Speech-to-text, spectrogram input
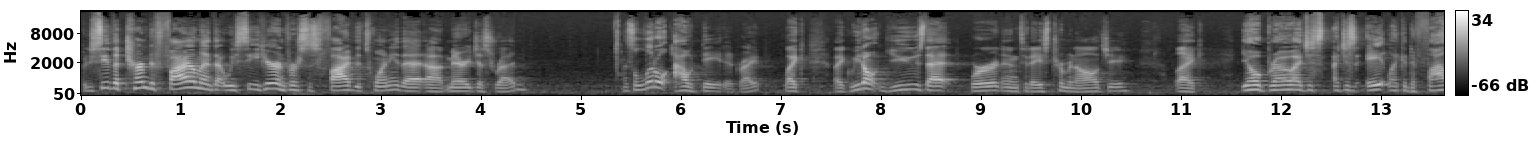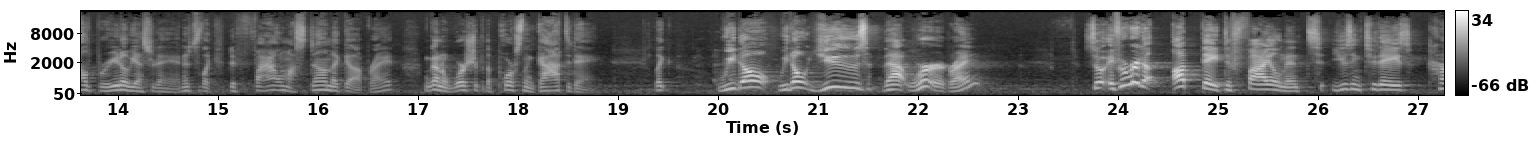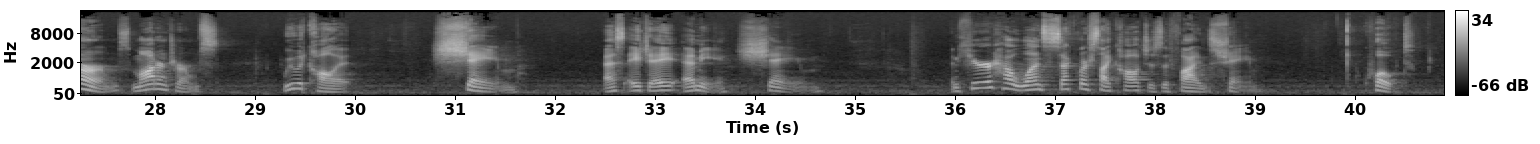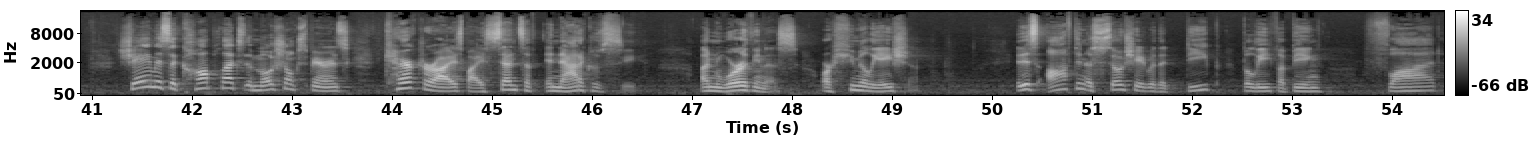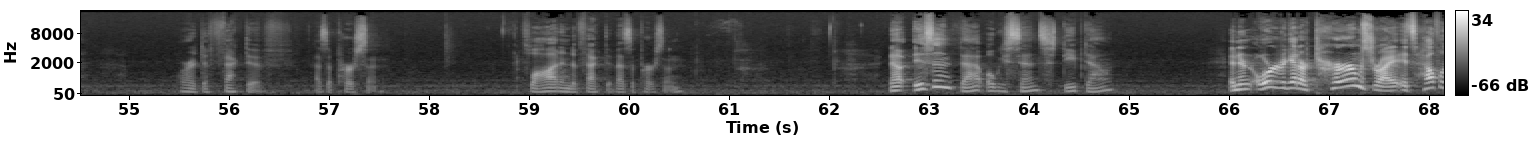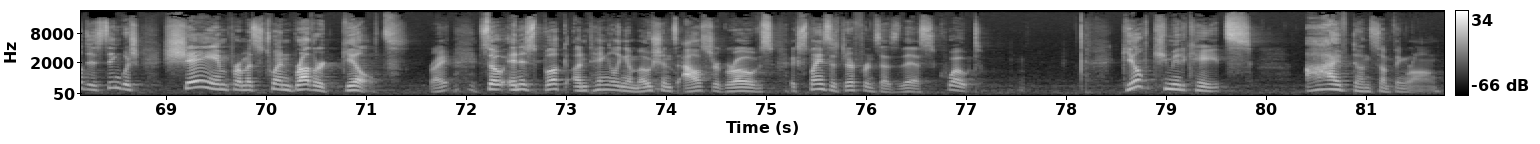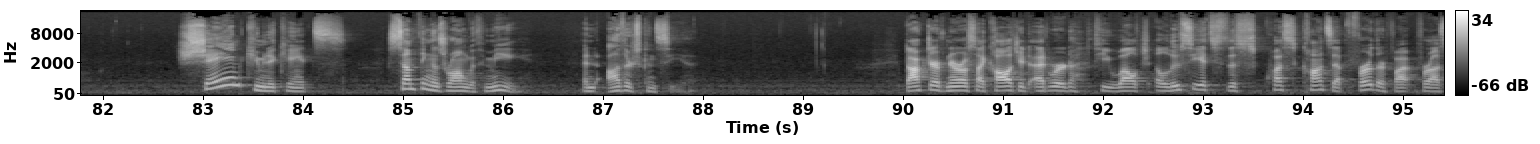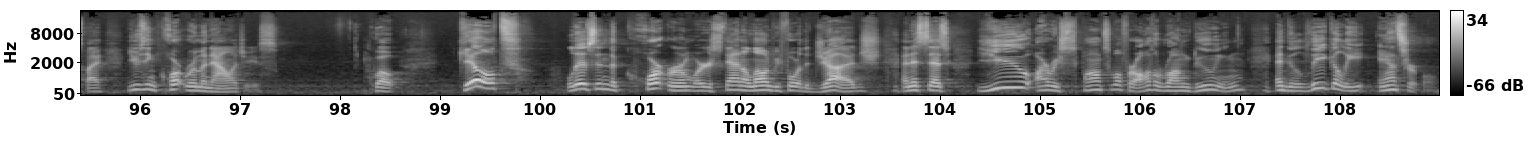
But you see, the term defilement that we see here in verses 5 to 20 that uh, Mary just read, it's a little outdated, right? Like, like we don't use that word in today's terminology. Like, yo, bro, I just, I just ate like a defiled burrito yesterday, and it's like defiled my stomach up, right? I'm gonna worship the porcelain god today. Like, we don't, we don't use that word, right? So if we were to update defilement using today's terms, modern terms, we would call it shame. S H A M E, shame. And hear how one secular psychologist defines shame. Quote Shame is a complex emotional experience characterized by a sense of inadequacy, unworthiness, or humiliation. It is often associated with a deep belief of being flawed or defective as a person. Flawed and defective as a person. Now, isn't that what we sense deep down? And in order to get our terms right, it's helpful to distinguish shame from its twin brother, guilt, right? So in his book, Untangling Emotions, Alasdair Groves explains the difference as this quote, Guilt communicates, I've done something wrong. Shame communicates something is wrong with me, and others can see it. Doctor of Neuropsychology Edward T. Welch elucidates this concept further for us by using courtroom analogies. Quote, guilt lives in the courtroom where you stand alone before the judge, and it says, You are responsible for all the wrongdoing and legally answerable.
